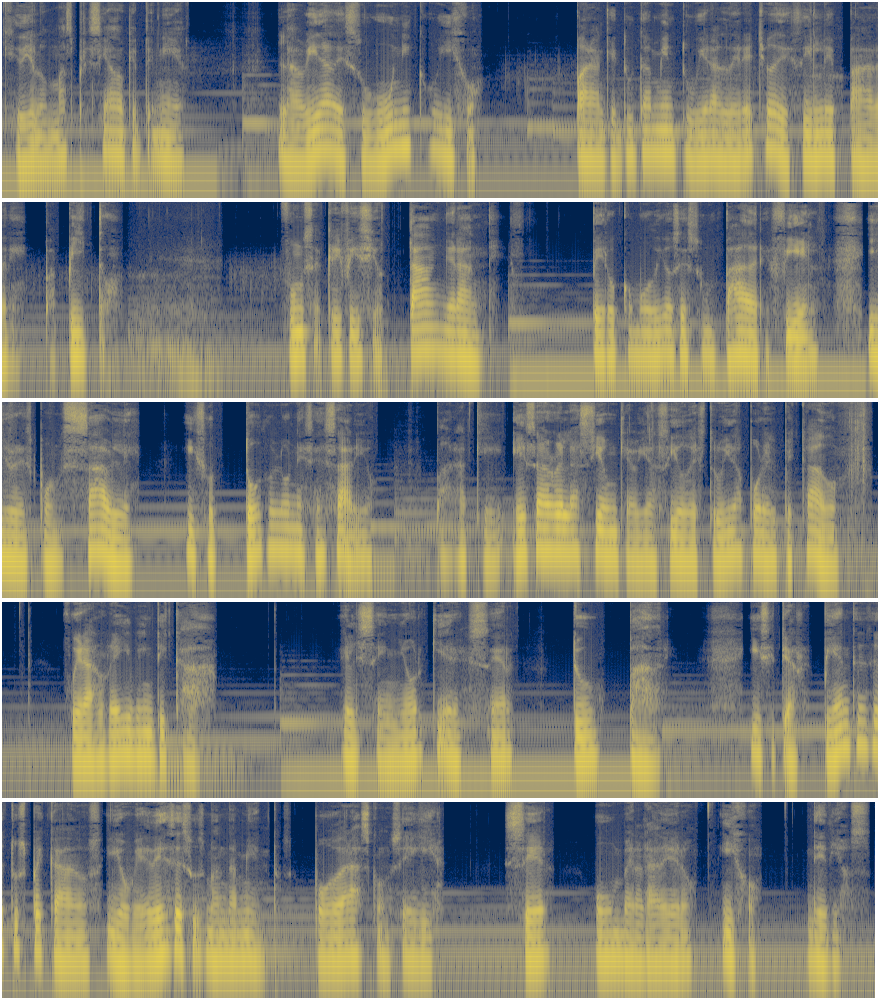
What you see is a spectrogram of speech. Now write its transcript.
Que dio lo más preciado que tenía. La vida de su único hijo. Para que tú también tuvieras derecho de decirle Padre, papito. Fue un sacrificio tan grande pero como Dios es un Padre fiel y responsable, hizo todo lo necesario para que esa relación que había sido destruida por el pecado fuera reivindicada. El Señor quiere ser tu Padre. Y si te arrepientes de tus pecados y obedeces sus mandamientos, podrás conseguir ser un verdadero hijo de Dios.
